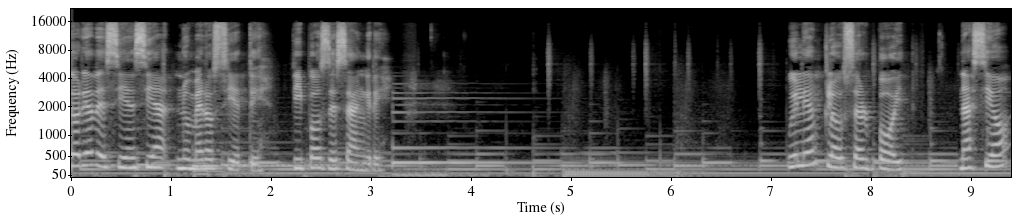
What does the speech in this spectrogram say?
Historia de ciencia número 7. Tipos de sangre. William Closer Boyd nació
